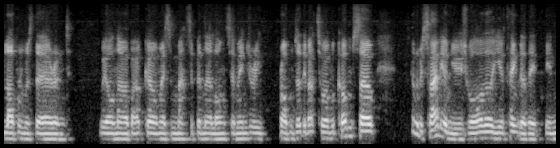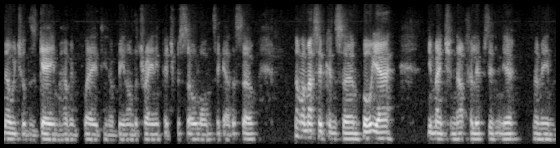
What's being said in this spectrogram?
Lovren was there, and we all know about Gomez and Matip and their long-term injury problems that they've had to overcome. So it's going to be slightly unusual, although you think that they, they know each other's game, having played, you know, being on the training pitch for so long together. So not a massive concern. But yeah, you mentioned that Phillips, didn't you? I mean,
